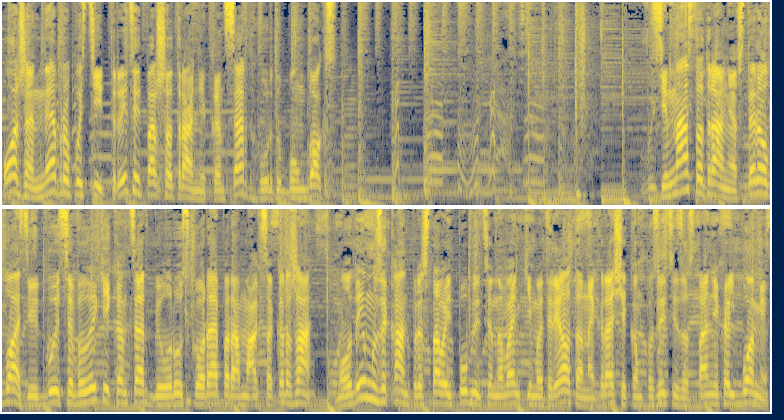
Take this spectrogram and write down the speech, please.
Отже, не пропустіть 31 травня концерт гурту Boombox. 17 травня в стереоплазі відбудеться великий концерт білоруського репера Макса Коржа. Молодий музикант представить публіці новенький матеріал та найкращі композиції з останніх альбомів.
